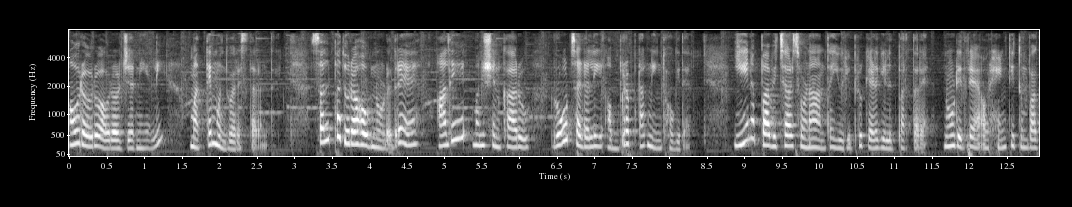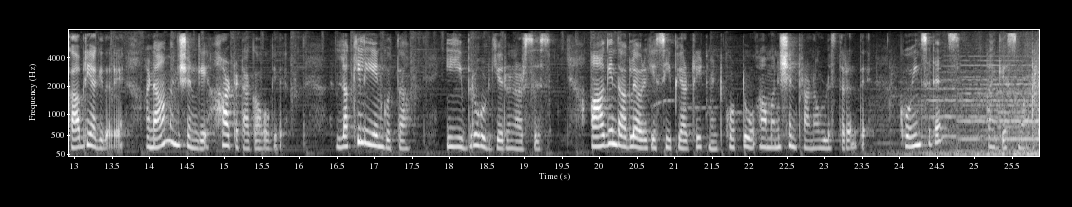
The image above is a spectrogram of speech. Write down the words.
ಅವರವರು ಅವ್ರವ್ರ ಜರ್ನಿಯಲ್ಲಿ ಮತ್ತೆ ಮುಂದುವರಿಸ್ತಾರಂತೆ. ಸ್ವಲ್ಪ ದೂರ ಹೋಗಿ ನೋಡಿದ್ರೆ ಅದೇ ಮನುಷ್ಯನ ಕಾರು ರೋಡ್ ಸೈಡಲ್ಲಿ ಅಬ್ರಪ್ಟಾಗಿ ನಿಂತು ಹೋಗಿದೆ. ಏನಪ್ಪ ವಿಚಾರಿಸೋಣ ಅಂತ ಇವರಿಬ್ಬರು ಕೆಳಗಿಳಿದು ಬರ್ತಾರೆ. ನೋಡಿದರೆ ಅವ್ರ ಹೆಂಡತಿ ತುಂಬ ಗಾಬರಿಯಾಗಿದ್ದಾರೆ. ಅಣ್ಣ ಮನುಷ್ಯನಿಗೆ ಹಾರ್ಟ್ ಅಟ್ಯಾಕ್ ಆಗೋಗಿದೆ. ಲಕ್ಕಿಲಿ ಏನು ಗೊತ್ತಾ? ಈ ಇಬ್ಬರು ಹುಡುಗಿಯರು ನರ್ಸಸ್. ಆಗಿಂದಾಗಲೇ ಅವರಿಗೆ ಸಿ ಪಿ ಆರ್ ಟ್ರೀಟ್ಮೆಂಟ್ ಕೊಟ್ಟು ಆ ಮನುಷ್ಯನ ಪ್ರಾಣ ಉಳಿಸ್ತಾರಂತೆ. ಕೋಇನ್ಸಿಡೆನ್ಸ್ ಐ ಗೆಸ್ ನಾಟ್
